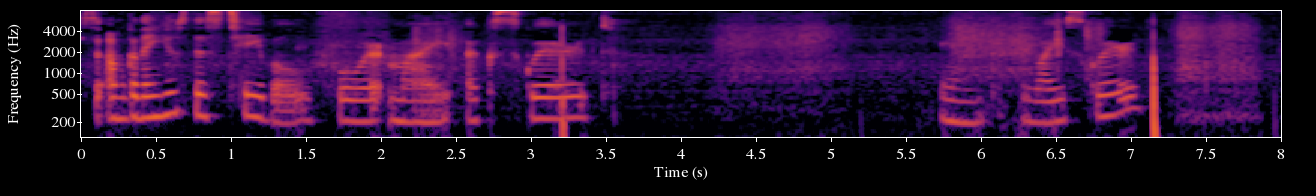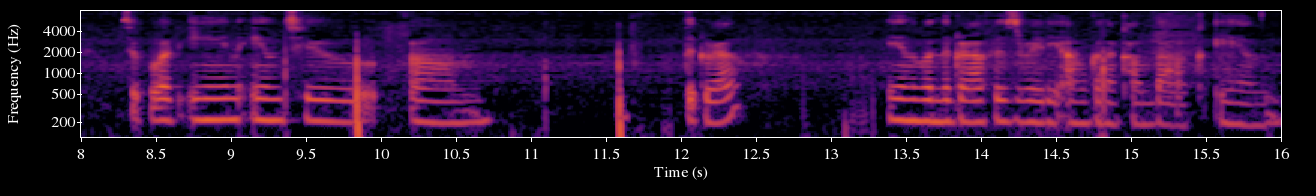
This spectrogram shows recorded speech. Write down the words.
So I'm going to use this table for my x squared and y squared to plug in into um, the graph. And when the graph is ready, I'm to come back and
